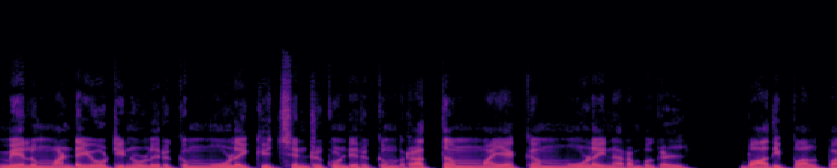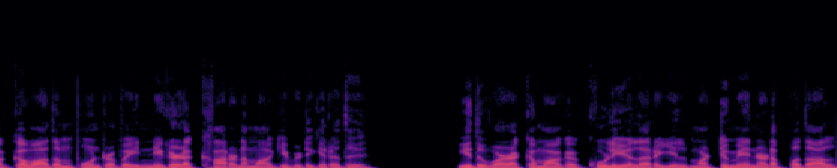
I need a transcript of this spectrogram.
மேலும் மண்டையோட்டினுள் இருக்கும் மூளைக்குச் சென்று கொண்டிருக்கும் இரத்தம் மயக்கம் மூளை நரம்புகள் பாதிப்பால் பக்கவாதம் போன்றவை நிகழக் காரணமாகிவிடுகிறது இது வழக்கமாக குளியலறையில் மட்டுமே நடப்பதால்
